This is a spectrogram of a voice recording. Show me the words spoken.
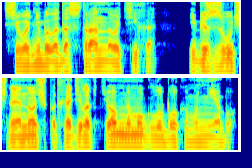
Сегодня было до странного тихо, и беззвучная ночь подходила к темному глубокому небу.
